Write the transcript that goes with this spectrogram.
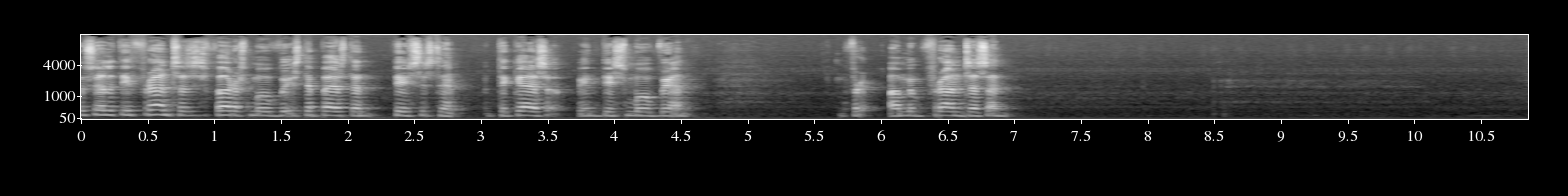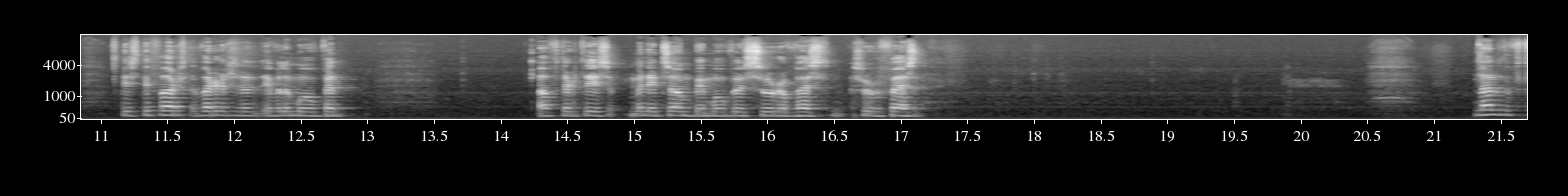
usually the franchise's first movie is the best and this is the, the case in this movie and I mean franchise and is the first Resident Evil movie after this many zombie movies surfaced, surfaced. None of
